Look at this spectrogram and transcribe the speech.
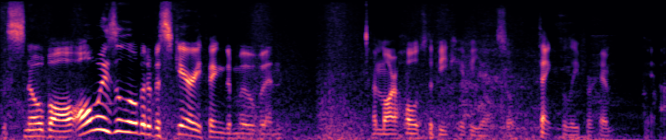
The snowball, always a little bit of a scary thing to move in. Ammar holds the BKB in, so thankfully for him. Yeah.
